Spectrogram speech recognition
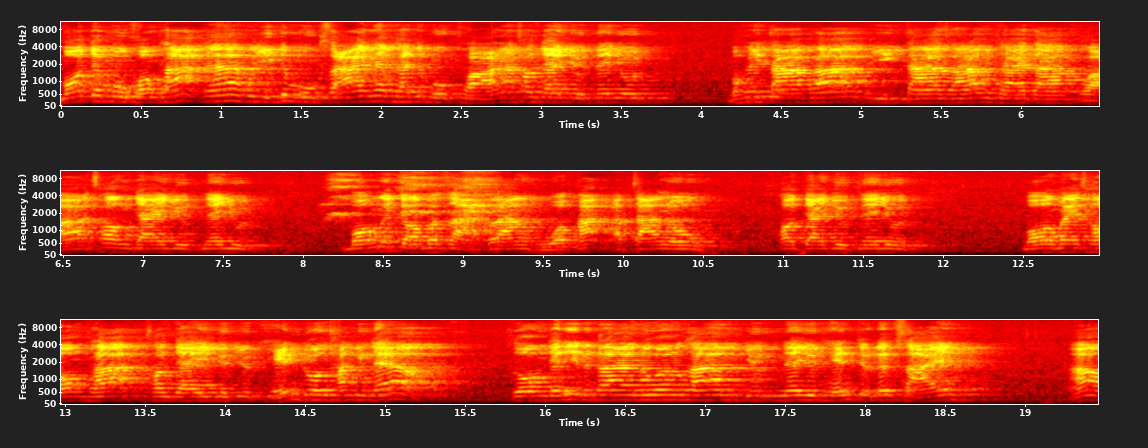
มองจมูกของพระนะผู้หญิงจมูกซ้ายนะผู้ชายจมูกขวานะท่องใจหยุดในหยุดมองให้ตาพระผู้หญิงตาซ้ายผู้ชายตาขวาท่องใจหยุดในหยุดมองให้จอประสาทกลางหัวพระอับตาลง ท่องใจหยุดในหยุด มองไปท้องพระท่องใจหยุดหยุดเห็นดวงธรรมอีกแล้วทรงใจนี่เป็นกลางดวงธรรมหยุดในหยุดเห็นจุดเล็กใสอ้าว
